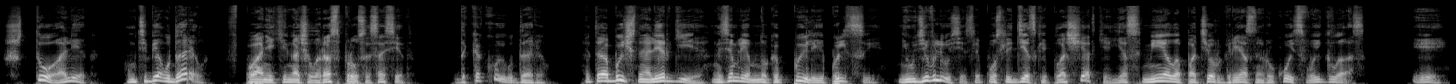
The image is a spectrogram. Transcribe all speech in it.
«Что, Олег? Он тебя ударил?» В панике начал расспросы сосед. «Да какой ударил? Это обычная аллергия, на земле много пыли и пыльцы. Не удивлюсь, если после детской площадки я смело потер грязной рукой свой глаз. Эй,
